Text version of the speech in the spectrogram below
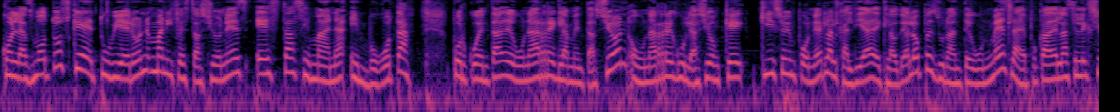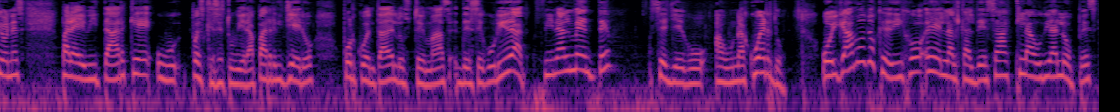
Con las motos que tuvieron manifestaciones esta semana en Bogotá por cuenta de una reglamentación o una regulación que quiso imponer la alcaldía de Claudia López durante un mes, la época de las elecciones, para evitar que, pues, que se tuviera parrillero por cuenta de los temas de seguridad. Finalmente, se llegó a un acuerdo. Oigamos lo que dijo eh, la alcaldesa Claudia López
